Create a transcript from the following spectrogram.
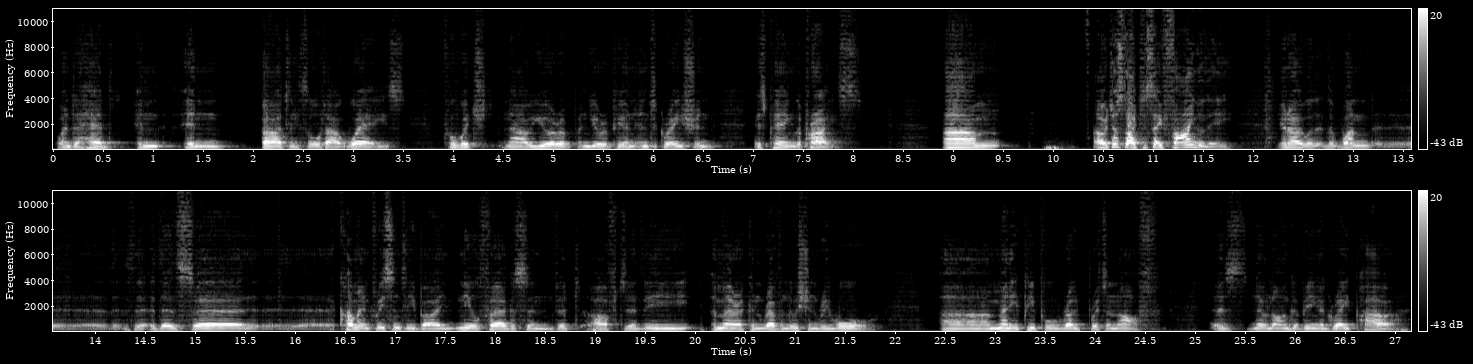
went ahead in, in badly thought out ways for which now Europe and European integration is paying the price. Um, I would just like to say finally, you know, the, the there's a comment recently by Niall Ferguson that after the American Revolutionary War, uh, many people wrote Britain off as no longer being a great power.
